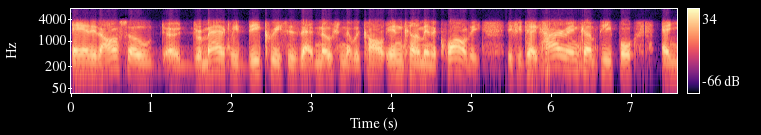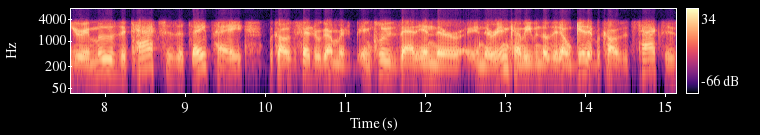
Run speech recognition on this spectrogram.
and it also uh, dramatically decreases that notion that we call income inequality. If you take higher income people and you remove the taxes that they pay, because the federal government includes that in their in their income, even though they don't get it because it's taxes,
